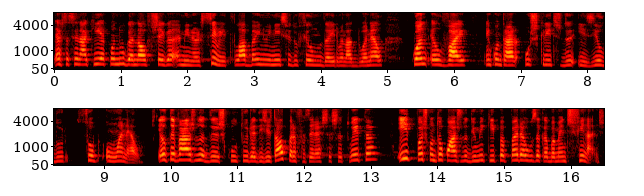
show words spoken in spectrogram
esta cena aqui é quando o Gandalf chega a Minas Tirith, lá bem no início do filme da Irmandade do Anel, quando ele vai encontrar os escritos de Isildur sob um anel. Ele teve a ajuda de escultura digital para fazer esta estatueta, e depois contou com a ajuda de uma equipa para os acabamentos finais.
